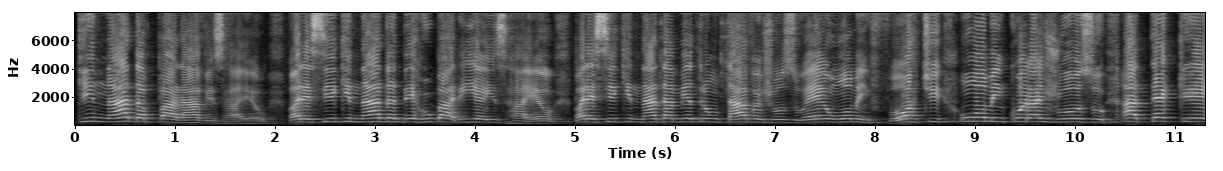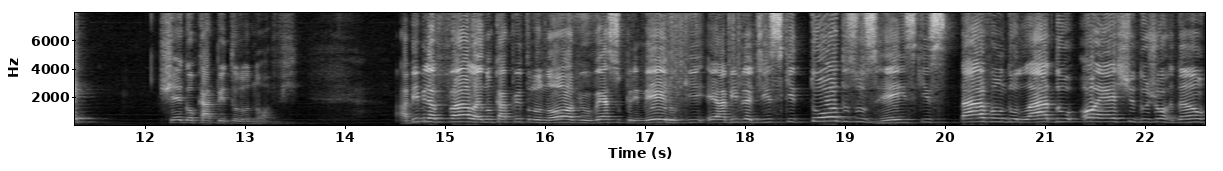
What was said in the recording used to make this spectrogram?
que nada parava Israel. Parecia que nada derrubaria Israel. Parecia que nada amedrontava Josué, um homem forte, um homem corajoso, até que chega o capítulo 9. A Bíblia fala no capítulo 9, o verso 1, que a Bíblia diz que todos os reis que estavam do lado oeste do Jordão,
